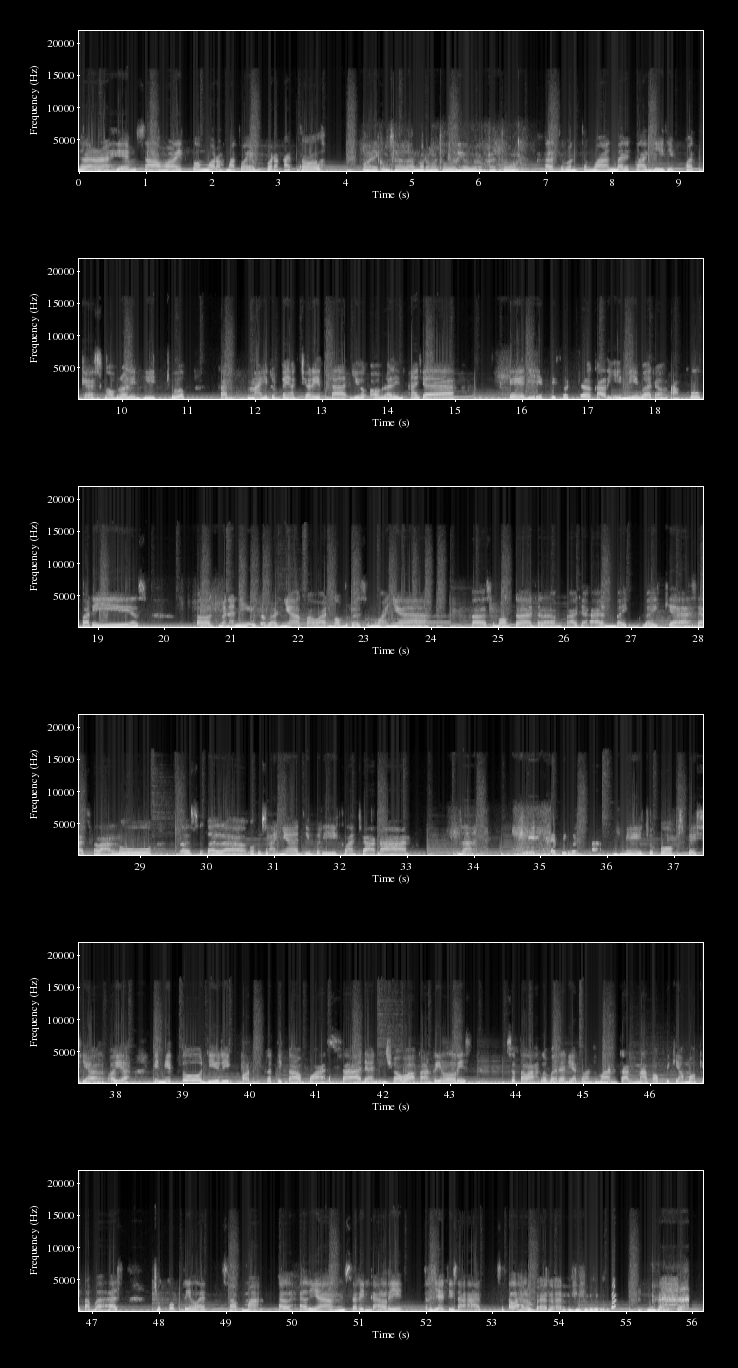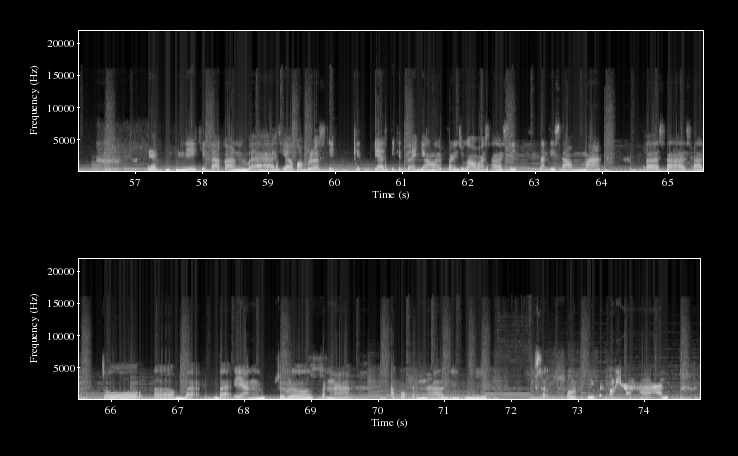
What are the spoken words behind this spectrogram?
Bismillahirrahmanirrahim. Assalamualaikum warahmatullahi wabarakatuh. Waalaikumsalam warahmatullahi wabarakatuh. Halo teman-teman, balik lagi di podcast ngobrolin hidup. Karena hidup banyak cerita, yuk obrolin aja. Oke, di episode kali ini bareng aku Faris. Uh, gimana nih kabarnya kawan ngobrol semuanya? Uh, semoga dalam keadaan baik-baik ya, sehat selalu, uh, segala urusannya diberi kelancaran. Nah, di episode ini cukup spesial. Oh ya, ini tuh di record ketika puasa dan insya Allah akan rilis setelah lebaran ya teman-teman karena topik yang mau kita bahas cukup relate sama hal-hal yang sering kali terjadi saat setelah lebaran. ya di sini kita akan bahas ya ngobrol sedikit ya sedikit panjang lebar juga nggak masalah sih. Nanti sama uh, salah satu uh, mbak mbak yang dulu pernah aku kenal di seperti perkuliahan.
